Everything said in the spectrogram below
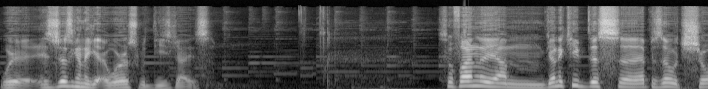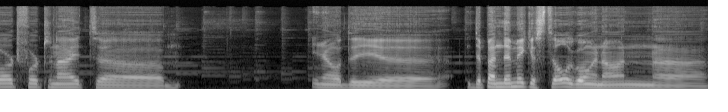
we're it's just gonna get worse with these guys. So finally, I'm gonna keep this uh, episode short for tonight. Uh, you know, the uh, the pandemic is still going on. Uh,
